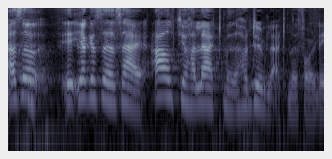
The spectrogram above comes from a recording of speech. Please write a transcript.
alltså, jag kan säga så här, allt jag har lärt mig har du lärt mig Fordy.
